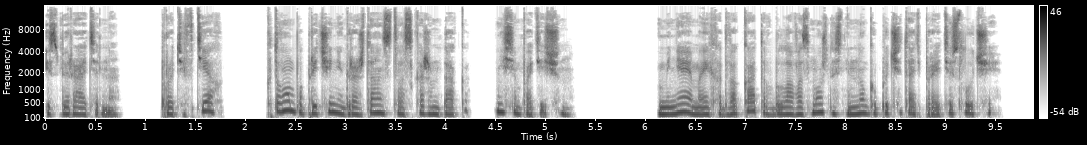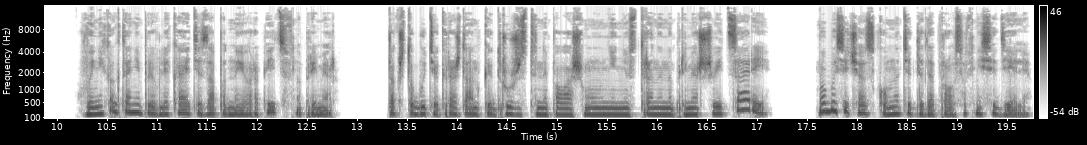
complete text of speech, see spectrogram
избирательно, против тех, кто вам по причине гражданства, скажем так, не симпатичен. У меня и моих адвокатов была возможность немного почитать про эти случаи. Вы никогда не привлекаете западноевропейцев, например. Так что, будьте гражданкой дружественной, по вашему мнению, страны, например, Швейцарии, мы бы сейчас в комнате для допросов не сидели.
